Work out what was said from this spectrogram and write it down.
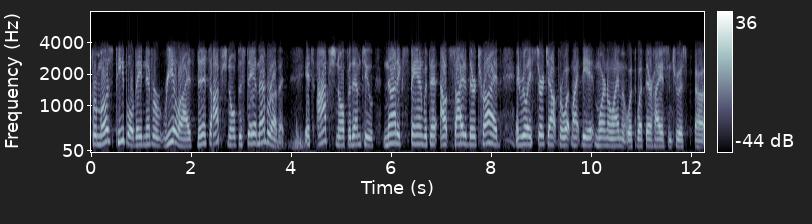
for most people, they've never realized that it's optional to stay a member of it. It's optional for them to not expand within outside of their tribe and really search out for what might be more in alignment with what their highest and truest uh,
